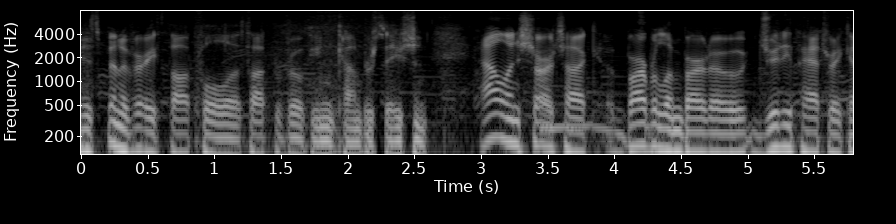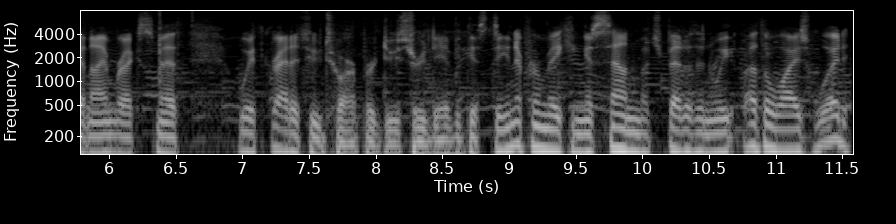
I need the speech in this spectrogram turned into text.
It's been a very thoughtful, uh, thought provoking conversation. Alan Chartock, Barbara Lombardo, Judy Patrick, and I'm Rex Smith, with gratitude to our producer, David Gastina, for making us sound much better than we otherwise would,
